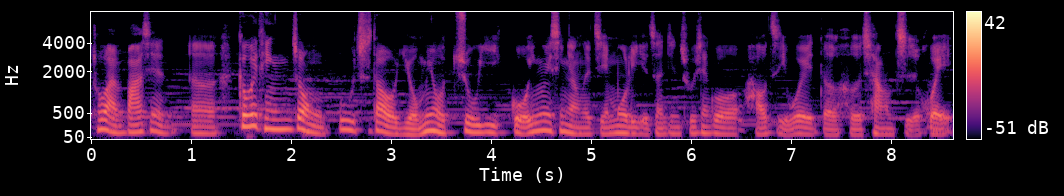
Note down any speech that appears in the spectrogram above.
突然发现，呃，各位听众不知道有没有注意过，因为新娘的节目里也曾经出现过好几位的合唱指挥。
